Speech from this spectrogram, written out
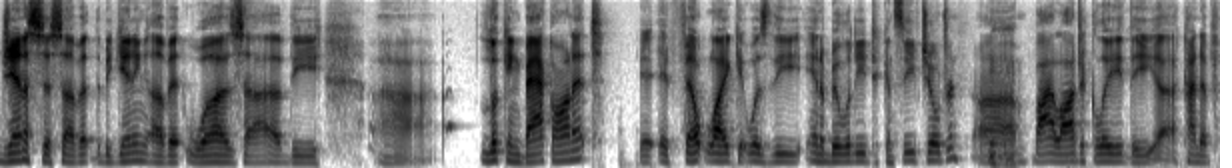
genesis of it, the beginning of it, was uh, the uh, looking back on it it, it, felt like it was the inability to conceive children uh, mm-hmm. biologically, the uh, kind of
